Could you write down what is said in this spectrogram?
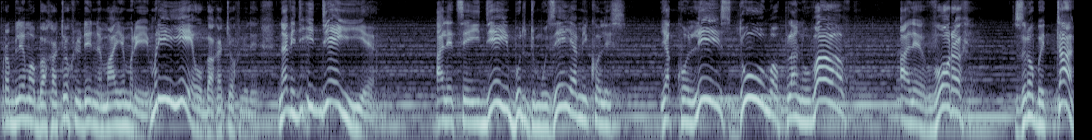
проблема багатьох людей немає мрії. Мрії є у багатьох людей, навіть ідеї є. Але ці ідеї будуть музеями колись. Я колись думав, планував, але ворог зробить так,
